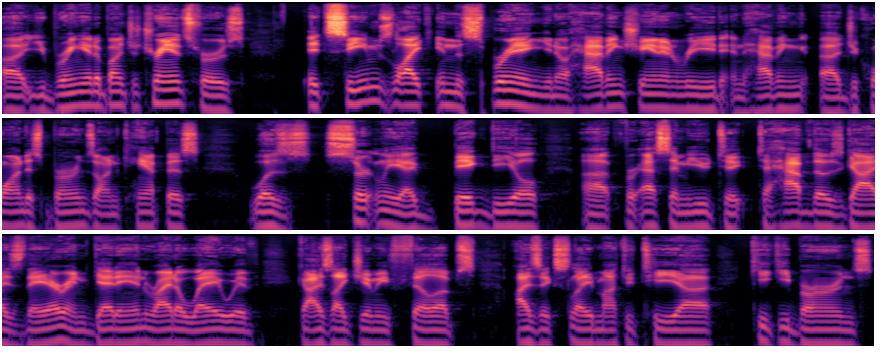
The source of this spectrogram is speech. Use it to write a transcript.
uh, you bring in a bunch of transfers. It seems like in the spring, you know, having Shanon Reid and having uh, Jaquandis Burns on campus was certainly a big deal uh, for SMU to to have those guys there and get in right away with guys like Jimmy Phillips, Isaac Slade, Matautia, Kiki Burns,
